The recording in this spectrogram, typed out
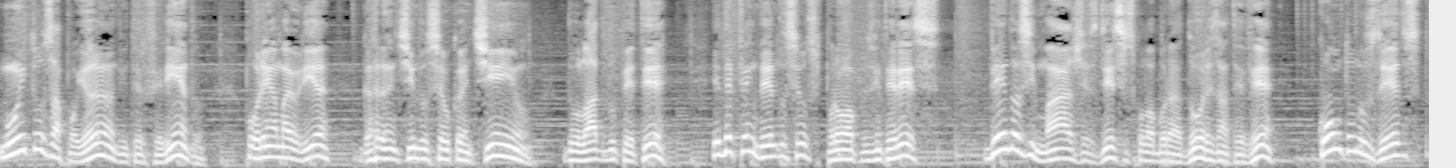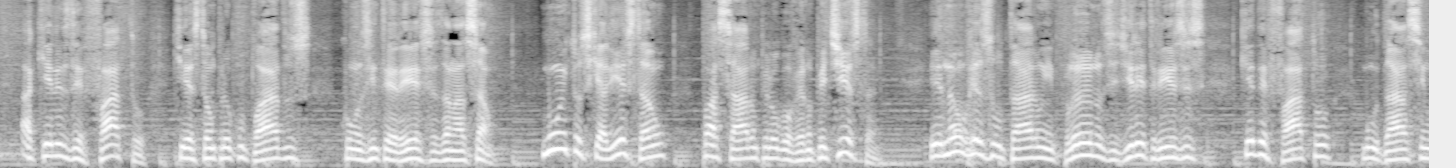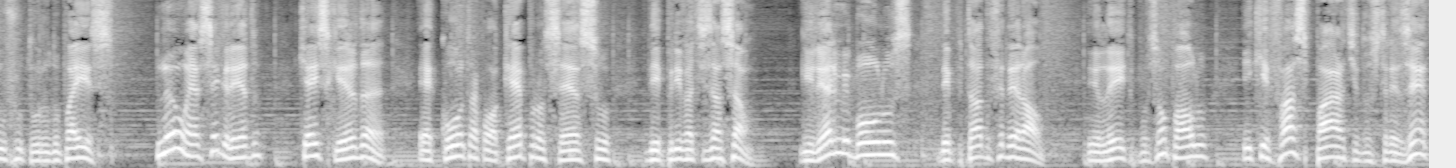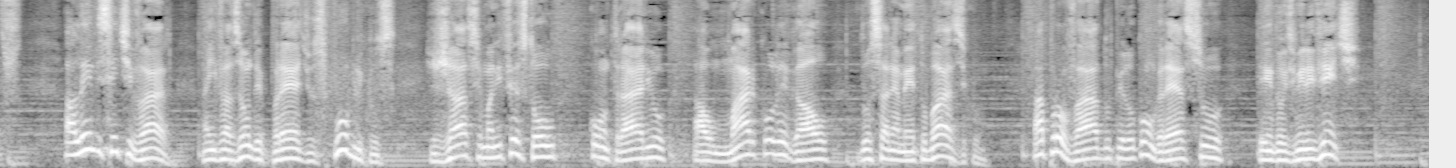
Muitos apoiando, interferindo, porém a maioria garantindo seu cantinho do lado do PT e defendendo seus próprios interesses. Vendo as imagens desses colaboradores na TV, conto nos dedos aqueles de fato que estão preocupados com os interesses da nação. Muitos que ali estão passaram pelo governo petista e não resultaram em planos e diretrizes que de fato mudassem o futuro do país. Não é segredo que a esquerda é contra qualquer processo de privatização. Guilherme Boulos, deputado federal, eleito por São Paulo e que faz parte dos 300, além de incentivar a invasão de prédios públicos, já se manifestou contrário ao marco legal do saneamento básico, aprovado pelo Congresso em 2020.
